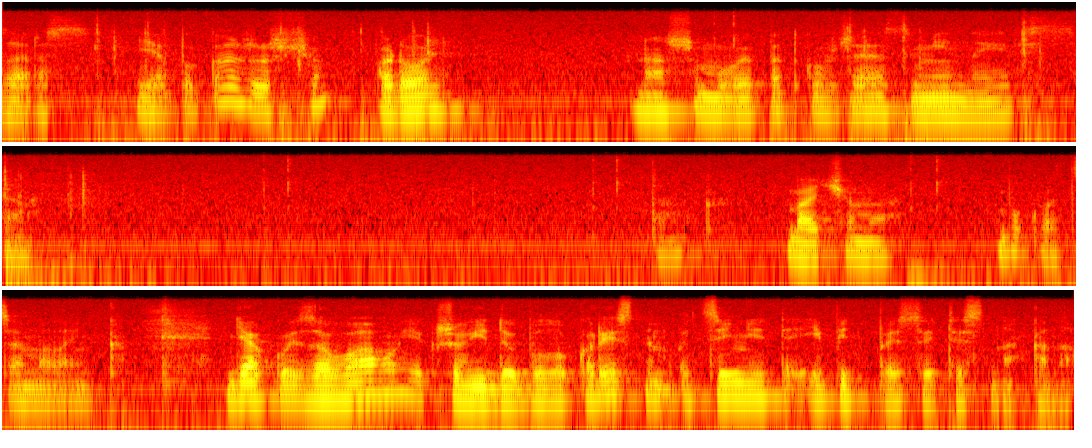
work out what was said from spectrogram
зараз я покажу, що пароль в нашому випадку вже змінився. Так, бачимо, буква С маленька. Дякую за увагу. Якщо відео було корисним, оцінюйте і підписуйтесь на канал.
